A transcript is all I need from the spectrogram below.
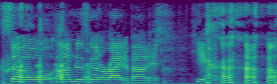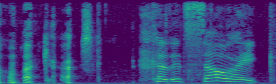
so I'm just gonna write about it here. oh my gosh. Because it's so like,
